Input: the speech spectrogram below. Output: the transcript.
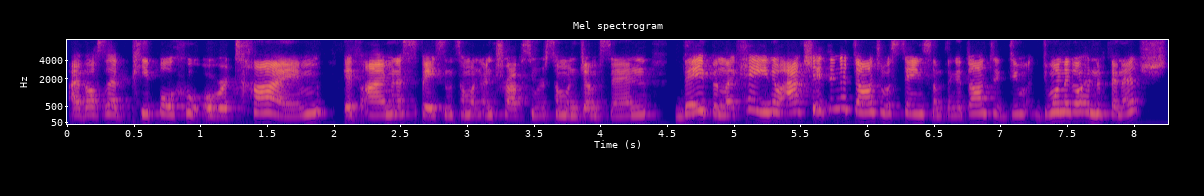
I've also had people who over time, if I'm in a space and someone interrupts me or someone jumps in, they've been like, hey, you know, actually, I think Adanta was saying something. Adanta, do you, do you want to go ahead and finish?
